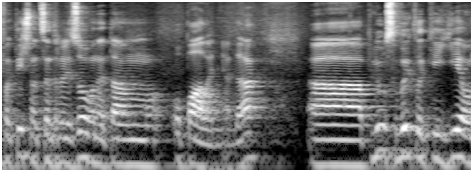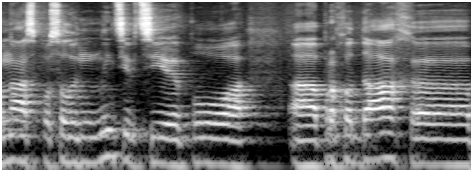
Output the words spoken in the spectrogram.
фактично централізоване там опалення. Да? Плюс виклики є у нас по Солоницівці, по проходах, е,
